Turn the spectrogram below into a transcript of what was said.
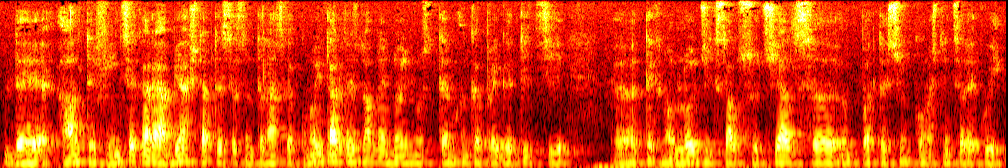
de alte ființe care abia așteaptă să se întâlnească cu noi, dar vezi, Doamne, noi nu suntem încă pregătiți uh, tehnologic sau social să împărtășim cunoștințele cu ei.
